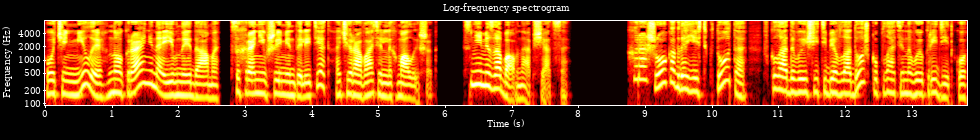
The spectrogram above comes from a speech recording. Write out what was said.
Очень милые, но крайне наивные дамы, сохранившие менталитет очаровательных малышек. С ними забавно общаться. «Хорошо, когда есть кто-то, вкладывающий тебе в ладошку платиновую кредитку»,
